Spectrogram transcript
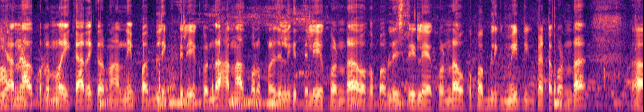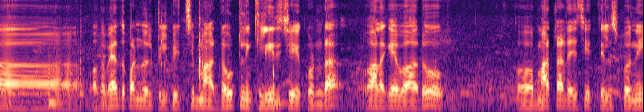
ఈ హన్నాపురంలో ఈ కార్యక్రమాన్ని పబ్లిక్ తెలియకుండా హన్నాపురం ప్రజలకి తెలియకుండా ఒక పబ్లిసిటీ లేకుండా ఒక పబ్లిక్ మీటింగ్ పెట్టకుండా ఒక వేద పండుగలు పిలిపించి మా డౌట్ని క్లియర్ చేయకుండా వాళ్ళకే వారు మాట్లాడేసి తెలుసుకొని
